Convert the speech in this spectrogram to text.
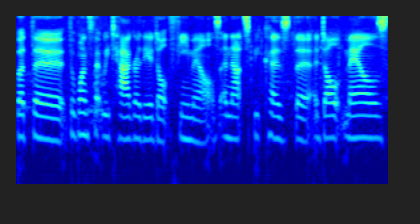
but the the ones that we tag are the adult females and that's because the adult males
